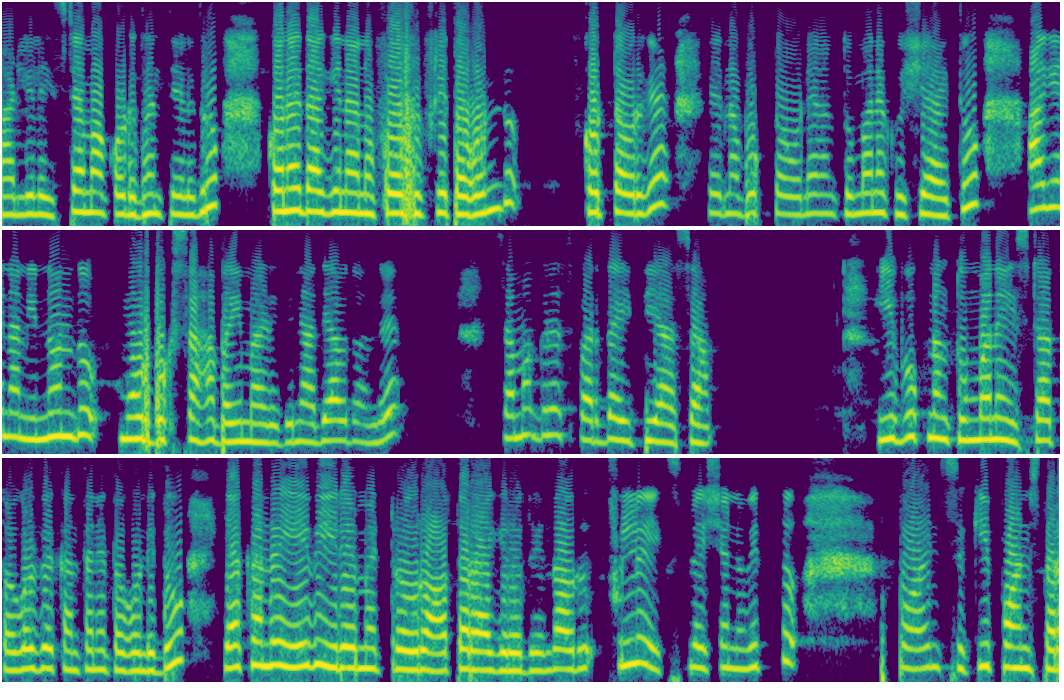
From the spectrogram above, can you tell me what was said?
ಮಾಡ್ಲಿಲ್ಲ. ಇಷ್ಟೇ ಮಾಡ್ಕೊಡುದು ಅಂತ ಹೇಳಿದ್ರು. ಕೊನೆಯದಾಗಿ ನಾನು ಫೋರ್ ಫಿಫ್ಟಿ ತಗೊಂಡು ಕೊಟ್ಟವ್ರಿಗೆ ನಾ ಬುಕ್ ತಗೊಂಡೆ, ನಂಗೆ ತುಂಬಾನೇ ಖುಷಿ ಆಯ್ತು. ಹಾಗೆ ನಾನು ಇನ್ನೊಂದು ಮೂರು ಬುಕ್ಸ್ ಸಹ ಬೈ ಮಾಡಿದ್ದೀನಿ. ಅದ್ಯಾವುದು ಅಂದ್ರೆ ಸಮಗ್ರ ಸ್ಪರ್ಧಾ ಇತಿಹಾಸ. ಈ ಬುಕ್ ನಂಗೆ ತುಂಬಾನೇ ಇಷ್ಟ, ತಗೊಳ್ಬೇಕಂತಾನೆ ತಗೊಂಡಿದ್ದು. ಯಾಕಂದ್ರೆ ಎ ವಿ ಹಿರೇಮೆಟ್ರ್ ಅವರು ಆಥರ್ ಆಗಿರೋದ್ರಿಂದ ಅವರು full explanation with points key points ತರ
